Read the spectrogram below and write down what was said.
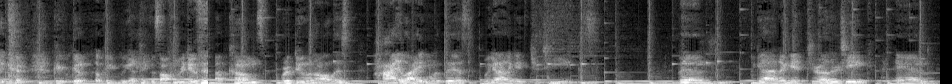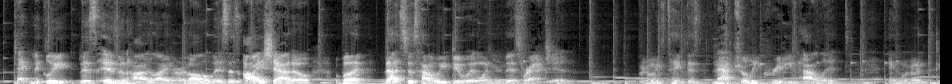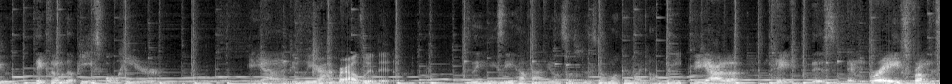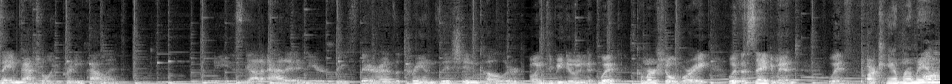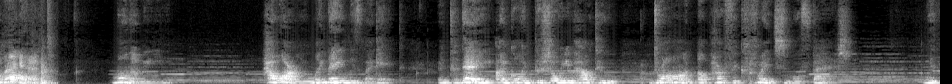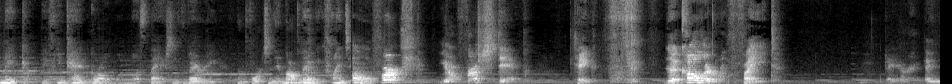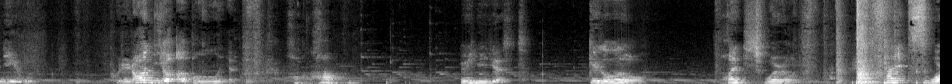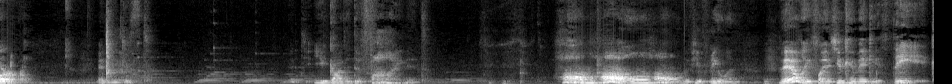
okay, we gotta, okay, we gotta take this off and redo this. Up comes, we're doing all this highlighting with this. We gotta get your cheeks. Then you gotta get your other cheek. And technically, this isn't highlighter at all. This is eyeshadow. But that's just how we do it when you're this ratchet. We're going to take this naturally pretty palette and we're going to take some of the peaceful here and do your eyebrows with it. See, you see how fabulous this is I'm looking like amazing. You gotta take this embrace from the same naturally pretty palette. And you just gotta add it into your crease there as a transition color. We're going to be doing a quick commercial break with a segment with our cameraman Uh-huh. Baguette. Mon ami. How are you? My name is Baguette. And today I'm going to show you how to draw on a perfect French mustache with makeup. If you can't grow a mustache, it's very unfortunate, not very French. Oh, first, your first step, take the color Fate there, and you on your upper lip. Hon. And you just get a little French swirl. French swirl. And you just you gotta define it. Hon hon hon if you're feeling very French you can make it thick.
